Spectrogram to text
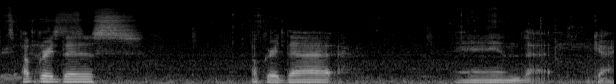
let's upgrade this. Upgrade that and that. Okay.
